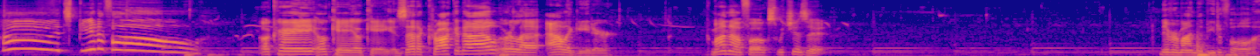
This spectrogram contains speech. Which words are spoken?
Oh, it's beautiful. Okay, okay, okay. Is that a crocodile or an alligator? Come on now, folks. Which is it? Never mind the beautiful uh,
